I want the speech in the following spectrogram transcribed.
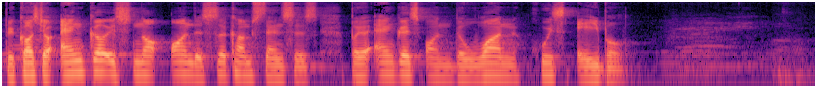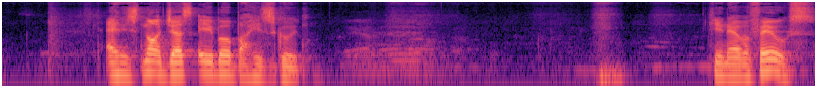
Because your anchor is not on the circumstances, but your anchor is on the one who is able. And he's not just able, but he's good. He never fails.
